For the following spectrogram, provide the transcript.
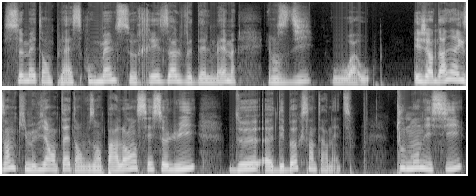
se mettent en place ou même se résolvent d'elles-mêmes et on se dit waouh. Et j'ai un dernier exemple qui me vient en tête en vous en parlant, c'est celui de, euh, des box internet. Tout le monde ici,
